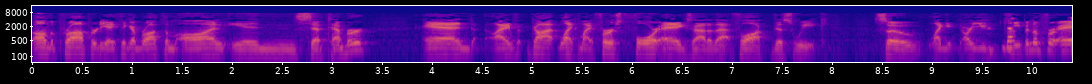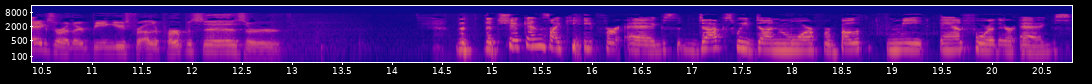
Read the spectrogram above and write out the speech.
on the property. I think I brought them on in September and I've got like my first four eggs out of that flock this week. So, like, are you The- keeping them for eggs, or are they being used for other purposes, or? The the chickens I keep for eggs. Ducks we've done more for both meat and for their eggs.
